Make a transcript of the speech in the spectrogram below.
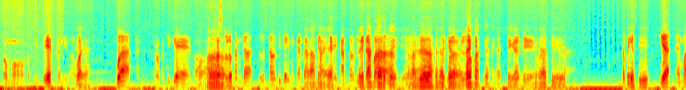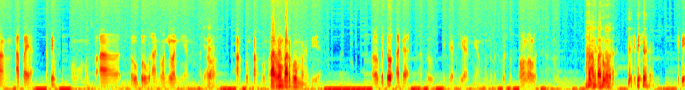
Tomo positif dan dirawat Iya. gue swab antigen Oh. terus dulu kan gak lu tahu juga ini kan Nggak lama dari, ya. dari kantor juga dari kantor dapat gue. Iya. Alhamdulillah dapet. Alhamdulillah. Gua makil negatif. Negatif. Negatif. Tapi iya sih ya emang apa ya tapi ngomong-ngomong soal bau-bauan wangi-wangian atau parfum parfuman parfum parfuman iya kalau gue tuh ada satu kejadian yang menurut gue tuh tolol gue. Apa tuh? jadi jadi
